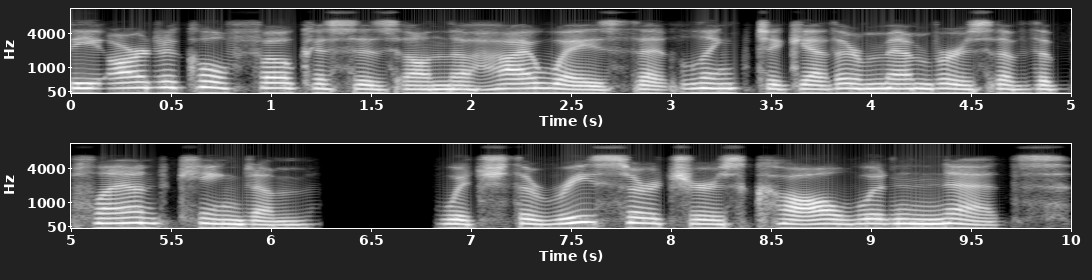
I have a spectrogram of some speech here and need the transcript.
The article focuses on the highways that link together members of the plant kingdom, which the researchers call wooden nets.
